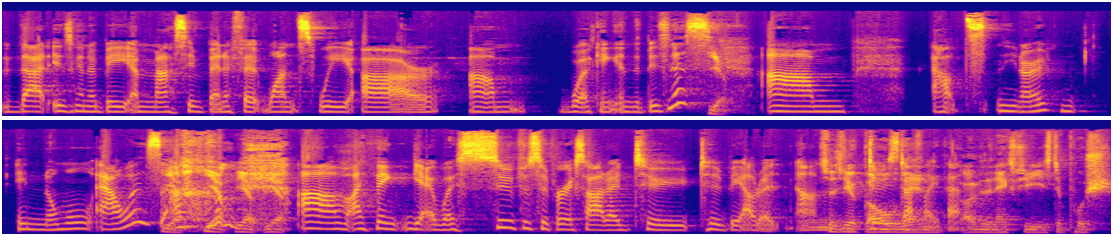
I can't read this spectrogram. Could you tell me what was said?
that is going to be a massive benefit once we are um, working in the business. Yep. Um, out, you know, in normal hours. Yep, yep, yep, yep. Um, I think, yeah, we're super, super excited to to be able to um, so is your do goal stuff then like that. over the next few years to push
